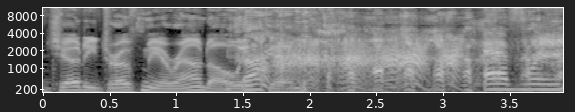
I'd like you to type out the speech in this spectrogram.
Jody drove me around all weekend. Everywhere.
